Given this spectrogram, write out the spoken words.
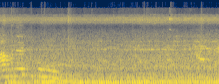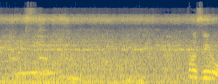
আমি মানে একটু কমু পুরো জিরো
